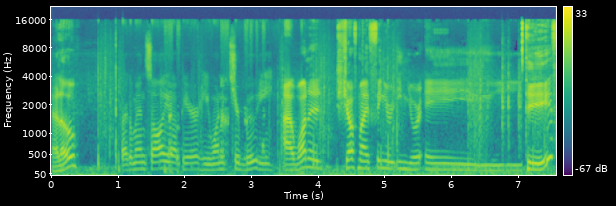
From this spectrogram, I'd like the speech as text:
Hello? Recommend saw you up here. He wanted your booty. I want to shove my finger in your a. Steve?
